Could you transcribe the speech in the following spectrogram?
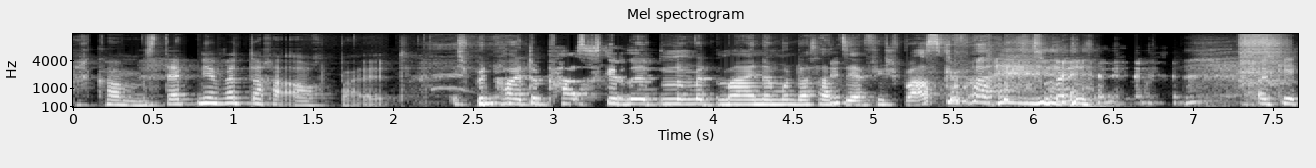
Ach komm, Stepney wird doch auch bald. Ich bin heute Pass geritten mit meinem und das hat sehr viel Spaß gemacht. okay,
